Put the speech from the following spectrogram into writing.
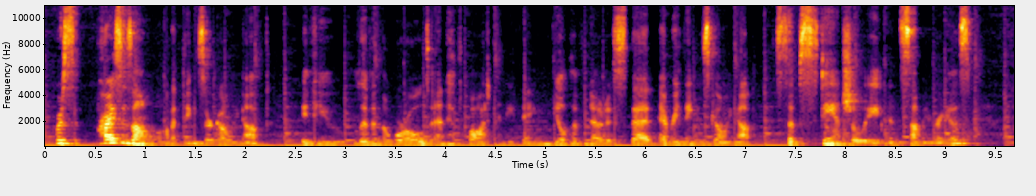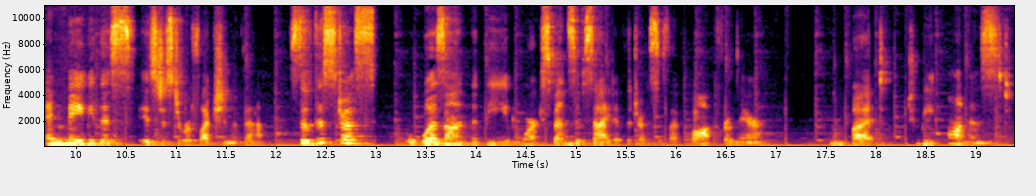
Of course, prices on a lot of things are going up. If you live in the world and have bought anything, you'll have noticed that everything is going up substantially in some areas. And maybe this is just a reflection of that. So this dress was on the more expensive side of the dresses I've bought from there. But to be honest,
